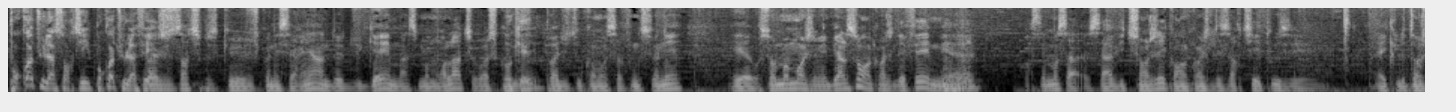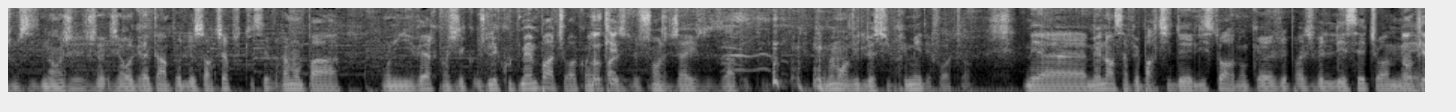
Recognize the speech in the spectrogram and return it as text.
pourquoi tu l'as sorti? Pourquoi tu l'as fait? Bah, j'ai sorti parce que je connaissais rien de, du game à ce moment-là, tu vois. Je connaissais Ok. pas du tout comment ça fonctionnait. Et sur le moment, j'aimais bien le son hein, quand je l'ai fait, mais Euh, forcément, ça, ça a vite changé quand, quand je l'ai sorti et tout. Avec le temps, je me suis dit non, j'ai- regretté un peu de le sortir parce que c'est vraiment pas mon univers. Quand je l'écoute- même pas, tu vois. Quand il passe, je le change direct, je zappe et tout. J'ai même envie de le supprimer des fois, tu vois. Mais, euh, mais non, ça fait partie de l'histoire, donc euh, je, vais pas, je vais le laisser, tu vois. Mais Ok,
